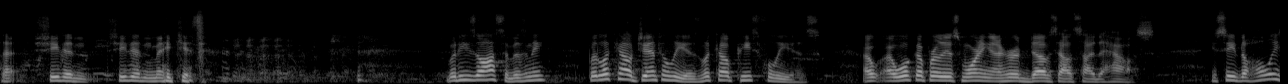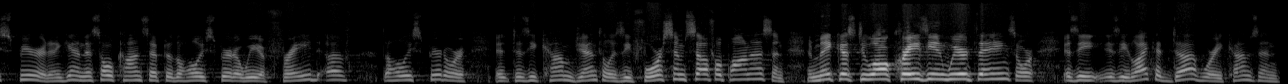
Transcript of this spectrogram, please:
that, she didn't she didn't make it. but he's awesome, isn't he? But look how gentle he is. Look how peaceful he is. I, I woke up early this morning and I heard doves outside the house. You see, the Holy Spirit, and again, this whole concept of the Holy Spirit, are we afraid of the Holy Spirit or does he come gentle? Does he force himself upon us and, and make us do all crazy and weird things? Or is he, is he like a dove where he comes and,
